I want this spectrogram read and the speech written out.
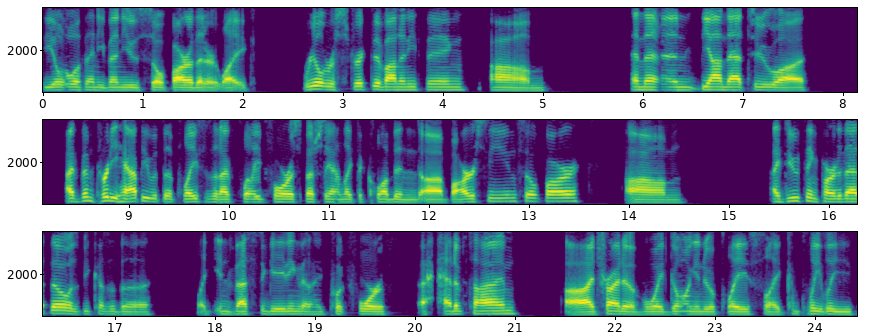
deal with any venues so far that are like real restrictive on anything. Um, and then beyond that too, uh, I've been pretty happy with the places that I've played for, especially on like the club and uh, bar scene so far. Um, I do think part of that though is because of the like investigating that I put forth ahead of time. Uh, I try to avoid going into a place like completely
